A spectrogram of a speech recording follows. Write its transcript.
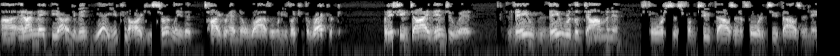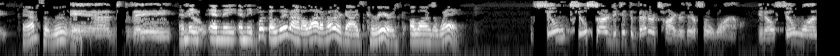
uh, and I make the argument, yeah, you can argue certainly that Tiger had no rival when you look at the record. But if you dive into it, they they were the dominant forces from 2004 to 2008. Absolutely. And they and they know, and they and they put the lid on a lot of other guys' careers along the way. Phil Phil started to get the better Tiger there for a while. You know, Phil won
